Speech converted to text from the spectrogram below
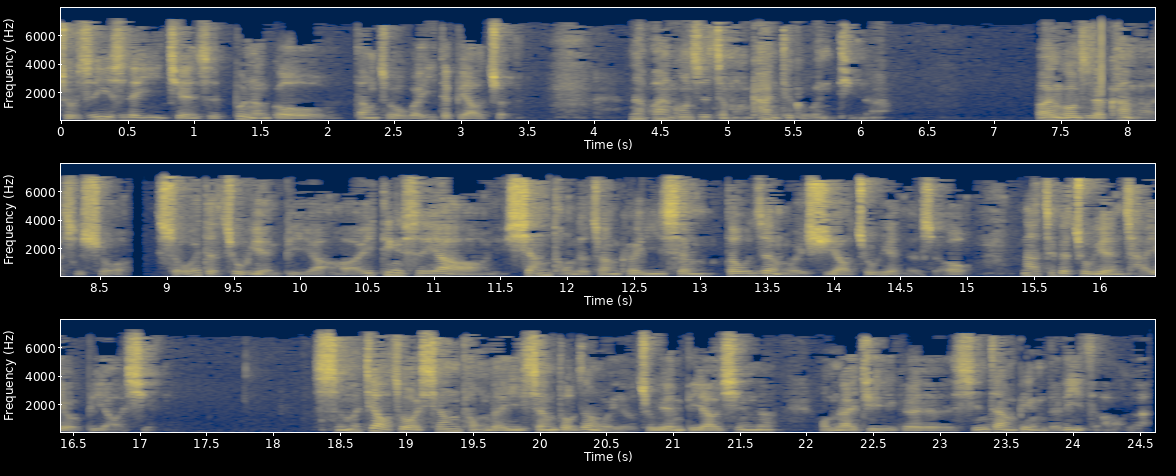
主治医师的意见是不能够当做唯一的标准。那保险公司怎么看这个问题呢？保险公司的看法是说，所谓的住院必要啊，一定是要相同的专科医生都认为需要住院的时候，那这个住院才有必要性。什么叫做相同的医生都认为有住院必要性呢？我们来举一个心脏病的例子好了。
